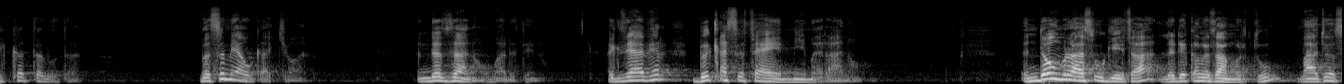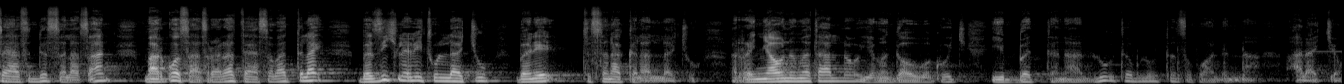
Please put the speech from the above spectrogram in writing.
ይከተሉታል፣ በስም ያውቃቸዋል። እንደዛ ነው ማለት ነው። እግዚአብሔር በቀስታ የሚመራ ነው። እንደውም ራሱ ጌታ ለደቀ መዛሙርቱ ማቴዎስ 26 31 ማርቆስ 14 27 ላይ በዚች ሌሊት ሁላችሁ በእኔ ትሰናከላላችሁ። እረኛውን እመታለሁ፣ የመንጋው በጎች ይበተናሉ ተብሎ ተጽፏልና አላቸው።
